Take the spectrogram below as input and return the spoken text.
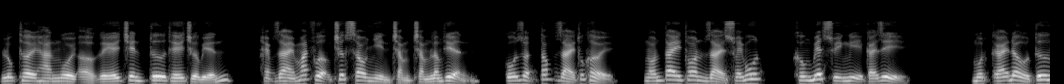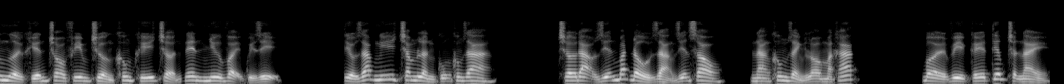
Lục thời Hàn ngồi ở ghế trên tư thế chứa biến, hẹp dài mắt phượng trước sau nhìn chằm chằm Lâm Thiển, cố ruột tóc dài thúc khởi, ngón tay thon dài xoay bút, không biết suy nghĩ cái gì. Một cái đầu tư người khiến cho phim trường không khí trở nên như vậy quỷ dị. Tiểu giáp nghĩ trăm lần cũng không ra. Chờ đạo diễn bắt đầu giảng diễn sau, nàng không rảnh lo mặt khác. Bởi vì kế tiếp trận này,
